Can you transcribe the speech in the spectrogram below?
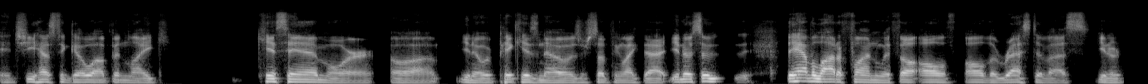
and she has to go up and like kiss him or uh you know pick his nose or something like that you know so they have a lot of fun with all all, all the rest of us you know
